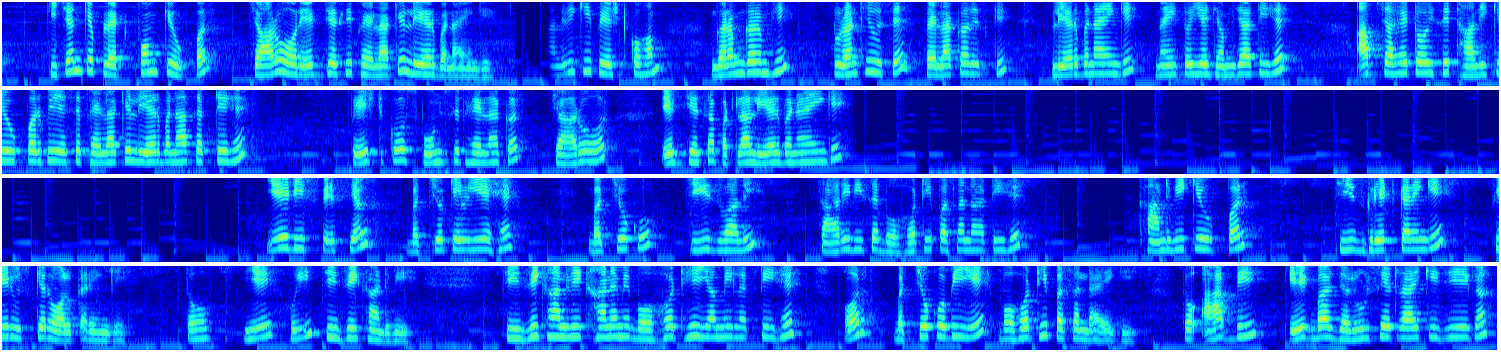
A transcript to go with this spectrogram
किचन के प्लेटफॉर्म के ऊपर चारों ओर एक जैसी फैला के लेयर बनाएँगे। खांडवी की पेस्ट को हम गरम गरम ही, तुरंत ही उसे फैलाकर इसकी लेयर बनाएँगे। नहीं तो ये जम जाती है। आप चाहे तो इसे थाली के ऊपर भी ऐसे फैला के लेयर बना सकते हैं। पेस्ट को स्पून से फैलाकर चारों ओर एक जैसा पतला लेयर बनाएँगे। ये डिश स्पेशल बच्चों के लिए है। बच्चों को चीज़ वाली सारी डिशें बहुत ही पसंद आती है। खांडवी के ऊपर चीज़ ग्रेट करेंगे, फिर उसके रोल करेंगे। तो ये हुई चीज़ी खांडवी। चीज़ी खांडवी खाने में बहुत ही यमी लगती है और बच्चों को भी ये बहुत ही पसंद आएगी। तो आप भी एक बार ज़रूर से ट्राई कीजिएगा।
